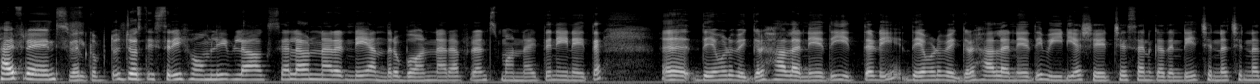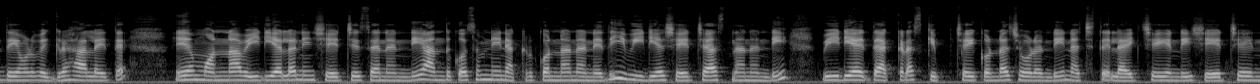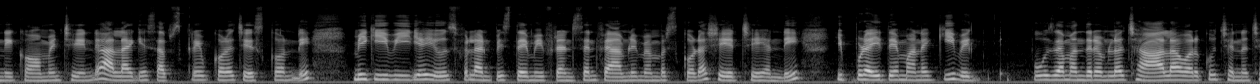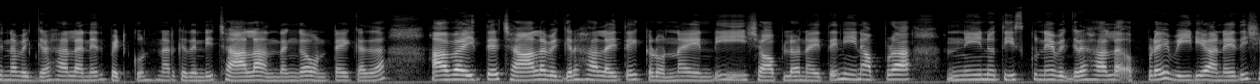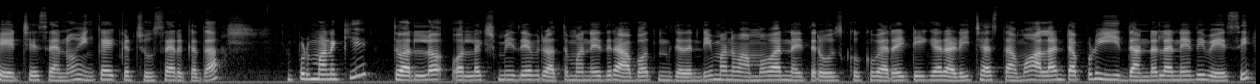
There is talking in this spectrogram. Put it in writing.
Hi friends welcome to Jyothisri homely vlogs ఎలా ఉన్నారండి? అందరూ బాగున్నారా ఫ్రెండ్స్ మొన్న అయితే నేనైతే దేవుడి విగ్రహాలు అనేది ఇత్తడి. దేవుడి విగ్రహాలు అనేది వీడియో షేర్ చేశాను కదండి. చిన్న చిన్న దేవుడి విగ్రహాలు అయితే ఏ మొన్న వీడియోలో నేను షేర్ చేశానండి. అందుకోసం నేను ఎక్కడ కొన్నాను అనేది ఈ వీడియో షేర్ చేస్తున్నానండి. వీడియో అయితే ఎక్కడ స్కిప్ చేయకుండా చూడండి. నచ్చితే లైక్ చేయండి షేర్ చేయండి కామెంట్ చేయండి. అలాగే సబ్స్క్రైబ్ కూడా చేసుకోండి. మీకు ఈ వీడియో యూస్ఫుల్ అనిపిస్తే మీ ఫ్రెండ్స్ అండ్ ఫ్యామిలీ మెంబర్స్ కూడా షేర్ చేయండి. ఇప్పుడైతే మనకి పూజా మందిరంలో చాలా వరకు చిన్న చిన్న విగ్రహాలు అనేది పెట్టుకుంటున్నారు కదండి. చాలా అందంగా ఉంటాయి కదా. అవి అయితే చాలా విగ్రహాలు అయితే ఇక్కడ ఉన్నాయండి ఈ షాప్లోనైతే. నేను అప్పుడు నేను తీసుకునే విగ్రహాలు అప్పుడే వీడియో అనేది షేర్ చేశాను. ఇంకా ఇక్కడ చూశారు కదా. ఇప్పుడు మనకి త్వరలో వరలక్ష్మీదేవి వ్రతం అనేది రాబోతుంది కదండి. మనం అమ్మవారిని అయితే రోజుకొక వెరైటీగా రెడీ చేస్తాము. అలాంటప్పుడు ఈ దండలు అనేది వేసి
